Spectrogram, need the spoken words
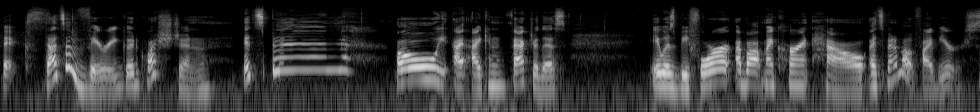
fix. That's a very good question. It's been, oh, I, I can factor this. It was before I bought my current house. It's been about five years.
